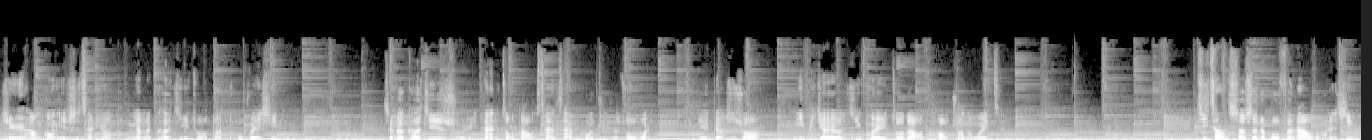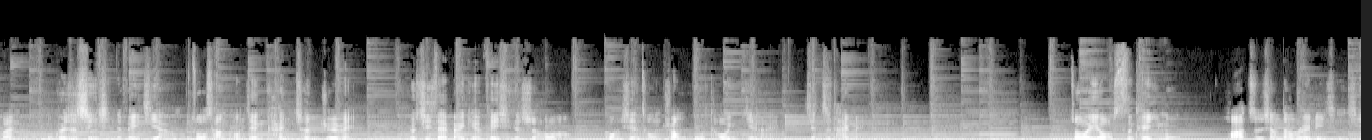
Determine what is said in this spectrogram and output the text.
星宇航空也是采用同样的客机做短途飞行。这个客机是属于单走道三三布局的座位，也表示说你比较有机会坐到靠窗的位置。机舱设施的部分啊，我很喜欢，不愧是新型的飞机啊，座舱空间堪称绝美，尤其在白天飞行的时候啊。光线从窗户投影进来，简直太美。座位有 4K 荧幕，画质相当锐利清晰，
